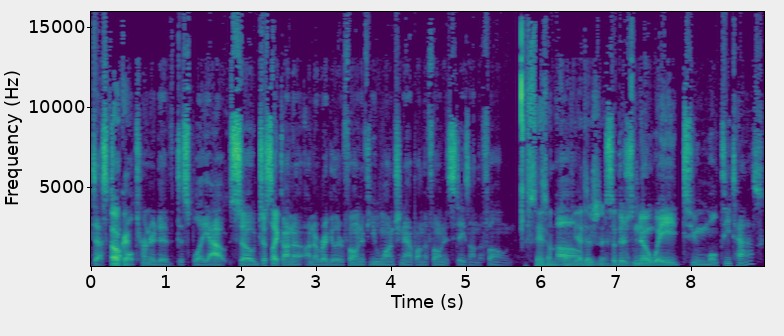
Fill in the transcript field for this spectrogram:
desktop okay. alternative display out. So just like on a on a regular phone, if you launch an app on the phone, it stays on the phone. It stays on the phone. Um, yeah, there's so there's no way to multitask.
